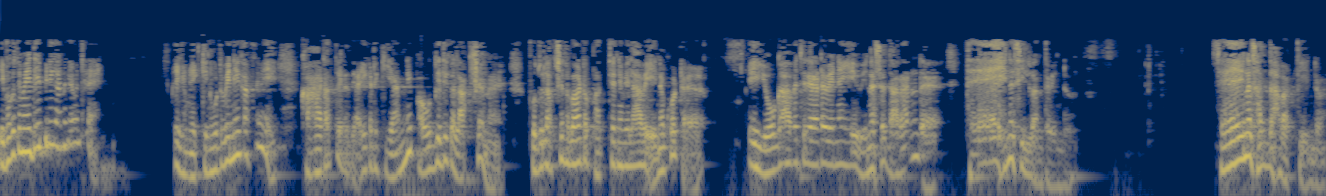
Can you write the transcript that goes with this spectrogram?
ඒ මොකද මේ දේ පිළිගන්න කැමති නැහැ. ඒක මේ කිනුවට වෙන එකක් නෙවෙයි. කාටත් වෙන දෙයක්. ඒකට කියන්නේ පෞද්ගලික ලක්ෂණ පොදු ලක්ෂණ බවට පත් වෙන වෙලාවෙ එනකොට ඒ යෝගාවචරයට වෙන මේ වෙනස දරන්න තෑහෙන සිල්වන්ත වෙන්න ඕන. සෑහෙන සද්ධාාවක් තියෙන්න ඕන.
